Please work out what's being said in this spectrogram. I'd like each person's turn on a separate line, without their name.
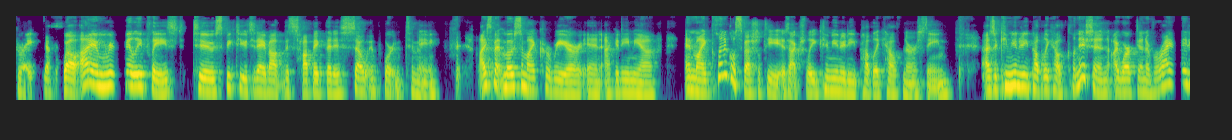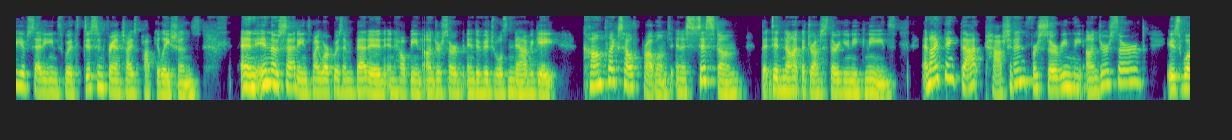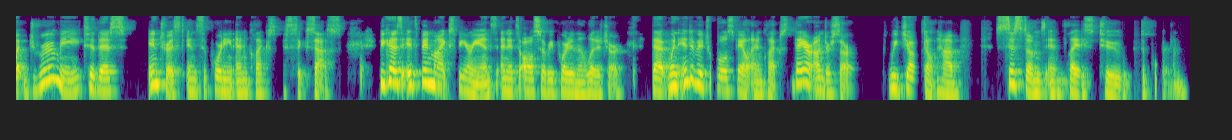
Great.
Yes.
Well, I am re- really pleased to speak to you today about this topic that is so important to me. I spent most of my career in academia, and my clinical specialty is actually community public health nursing. As a community public health clinician, I worked in a variety of settings with disenfranchised populations. And in those settings, my work was embedded in helping underserved individuals navigate complex health problems in a system that did not address their unique needs. And I think that passion for serving the underserved is what drew me to this interest in supporting NCLEX success. Because it's been my experience, and it's also reported in the literature, that when individuals fail NCLEX, they are underserved. We just don't have systems in place to support them.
